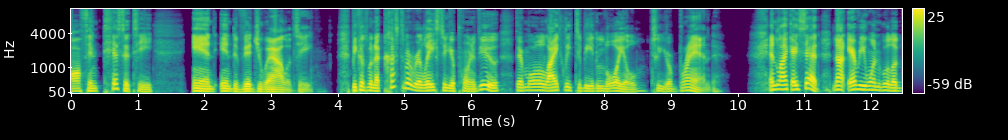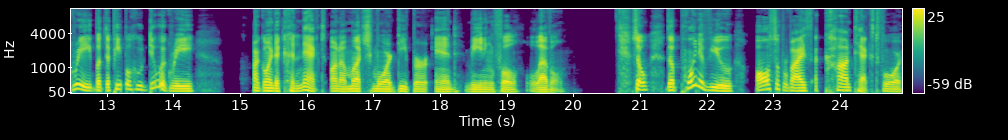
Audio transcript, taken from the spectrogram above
authenticity, and individuality. Because when a customer relates to your point of view, they're more likely to be loyal to your brand. And like I said, not everyone will agree, but the people who do agree are going to connect on a much more deeper and meaningful level. So the point of view also provides a context for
